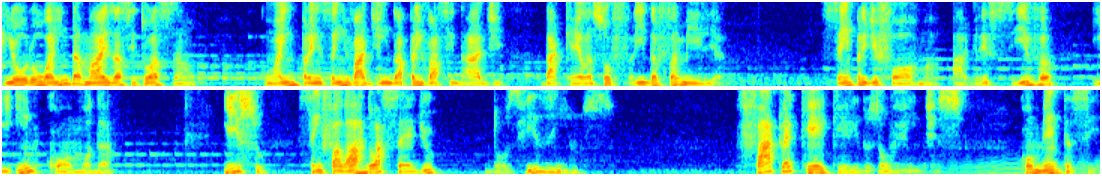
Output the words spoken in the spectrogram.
piorou ainda mais a situação, com a imprensa invadindo a privacidade daquela sofrida família, sempre de forma agressiva e incômoda. Isso sem falar no assédio dos vizinhos. Fato é que, queridos ouvintes, comenta-se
